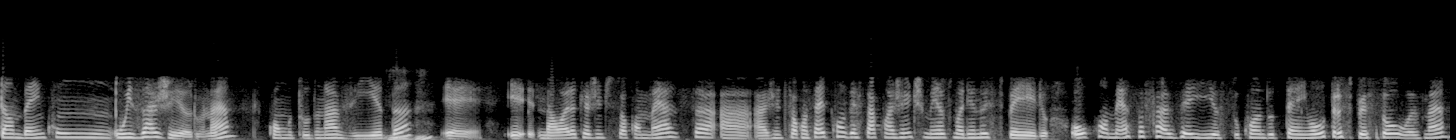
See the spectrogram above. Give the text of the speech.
também com o exagero, né? Como tudo na vida, uhum. é, na hora que a gente só começa a, a gente só consegue conversar com a gente mesmo ali no espelho, ou começa a fazer isso quando tem outras pessoas, né?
